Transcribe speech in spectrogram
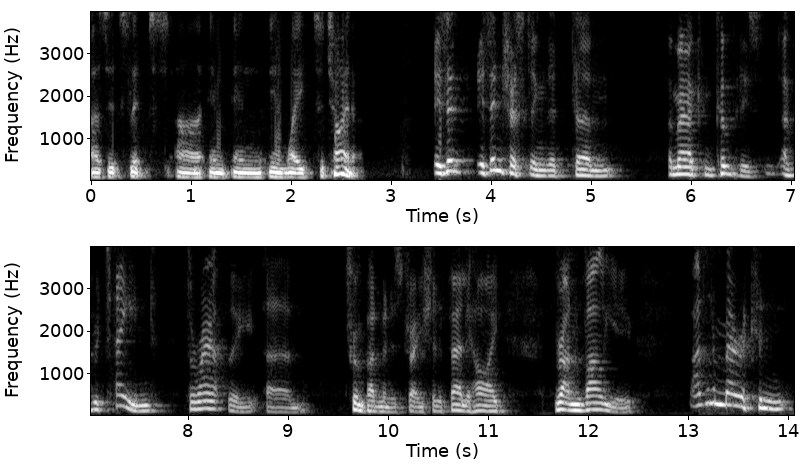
as it slips uh, in, in, in to China. Is it, it's interesting that um, American companies have retained throughout the um, Trump administration a fairly high brand value. As an American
